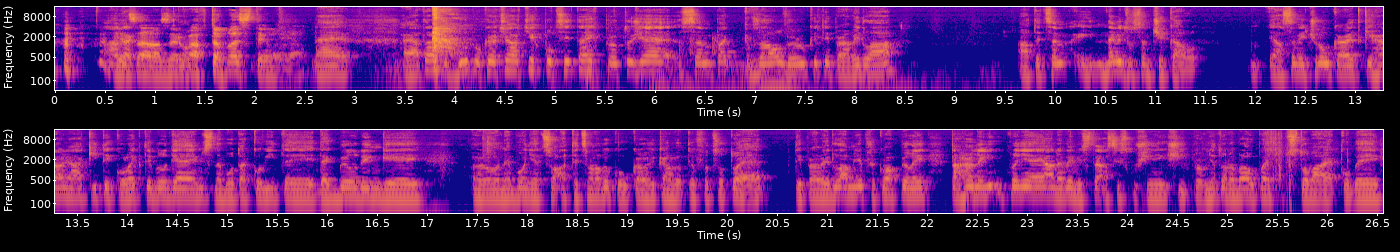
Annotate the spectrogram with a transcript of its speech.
A Něco tak, zhruba no. v tomhle stylu, no? Ne, a já tady budu pokračovat v těch pocitech, protože jsem pak vzal do ruky ty pravidla a teď jsem, nevím, co jsem čekal. Já jsem většinou karetky hrál nějaký ty collectible games, nebo takový ty deck buildingy, eh, nebo něco a teď jsem na to koukal, říkám, WTF, co to je? Ty pravidla mě překvapily. Ta hra není úplně, já nevím, vy jste asi zkušenější. Pro mě to nebyla úplně tuctová jakoby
